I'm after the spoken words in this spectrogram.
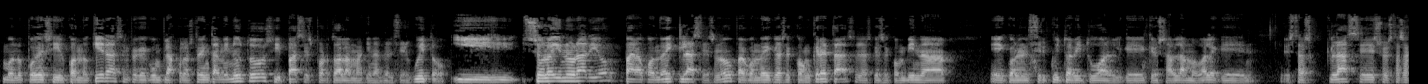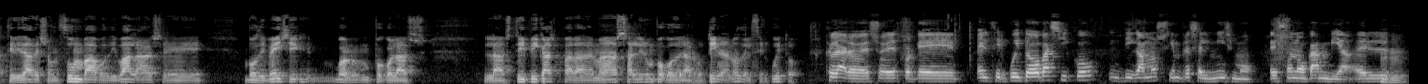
bueno, puedes ir cuando quieras, siempre que cumplas con los 30 minutos y pases por todas las máquinas del circuito. Y solo hay un horario para cuando hay clases, ¿no? Para cuando hay clases concretas en las que se combina eh, con el circuito habitual que, os hablamos, ¿vale? Que estas clases o estas actividades son Zumba, Body Balance, eh, Body Basic, bueno, un poco las las típicas para además salir un poco de la rutina, ¿no? Del circuito. Claro, eso es, porque el circuito básico, digamos, siempre es el mismo, eso no cambia. El,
